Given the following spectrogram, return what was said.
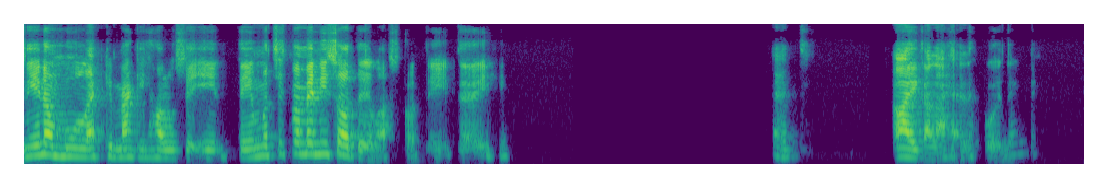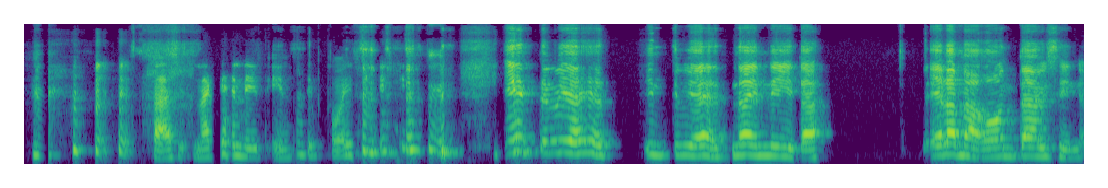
Niin on mullekin, mäkin halusin inttiin, mutta sitten mä menin sotilaskotiin töihin. Et, aika lähelle kuitenkin. pääsit näkemään niitä intipoisia. inttimiehet, inttimiehet, näin niitä. Elämä on täysin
